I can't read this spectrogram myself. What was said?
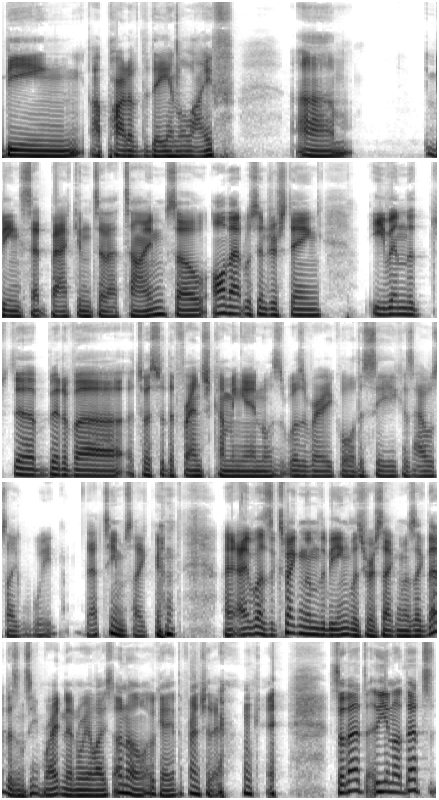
being a part of the day in life, um, being set back into that time. So all that was interesting. Even the the bit of a, a twist of the French coming in was was very cool to see because I was like, wait, that seems like I, I was expecting them to be English for a second. I was like, that doesn't seem right, and then realized, oh no, okay, the French are there. okay, so that you know that's th-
